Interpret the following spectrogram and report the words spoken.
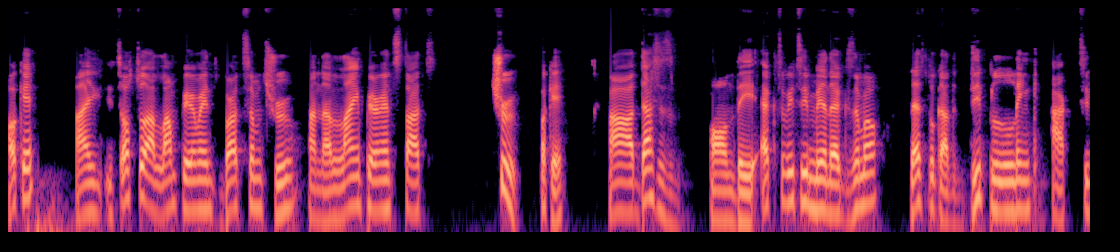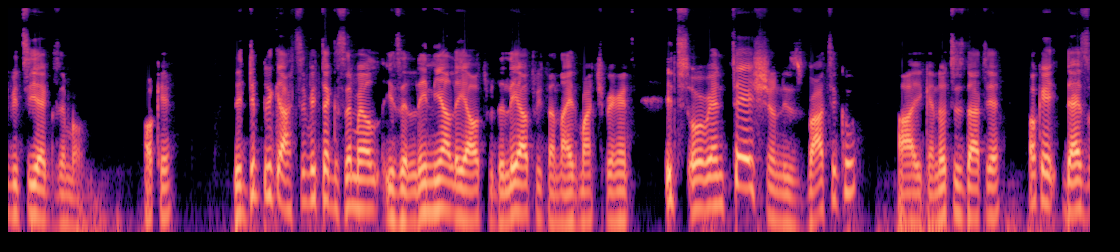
okay and it's also align parent bottom true and align parent start true okay uh that is on the activity main xml let's look at the deep link activity XML. Okay, the deep link activity XML is a linear layout with the layout with a nice match parent. Its orientation is vertical. Uh, you can notice that here. Okay, there's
